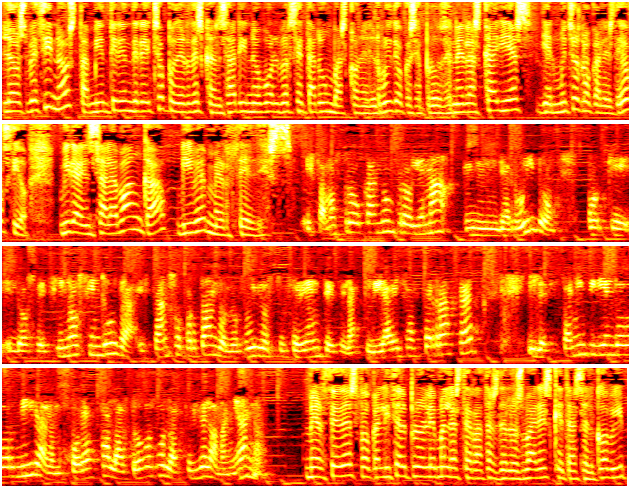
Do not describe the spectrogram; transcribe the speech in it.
Los vecinos también tienen derecho a poder descansar y no volverse tarumbas con el ruido que se produce en las calles y en muchos locales de ocio. Mira, en Salamanca vive Mercedes. estamos provocando un problema mm, de ruido, porque los vecinos sin duda están soportando los ruidos procedentes de la actividad de esas terrazas y les están impidiendo dormir a lo mejor hasta las 2 o las 3 de la mañana. Mercedes focaliza el problema en las terrazas de los bares que tras el COVID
